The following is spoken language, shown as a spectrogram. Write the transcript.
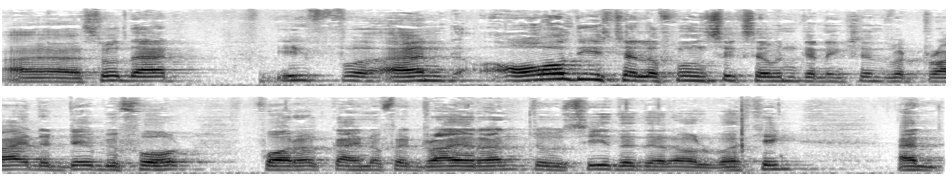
so that if uh, and all these telephones, six seven connections were tried a day before for a kind of a dry run to see that they're all working. And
